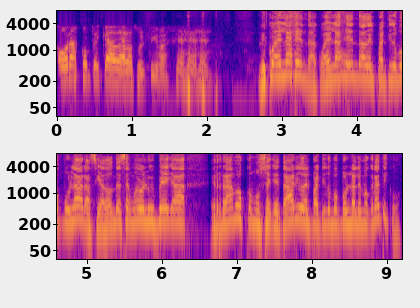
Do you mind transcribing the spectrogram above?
horas complicadas las últimas. Luis, ¿cuál es la agenda? ¿Cuál es la agenda del Partido Popular? ¿Hacia dónde se mueve Luis Vega Ramos como secretario del Partido Popular Democrático?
